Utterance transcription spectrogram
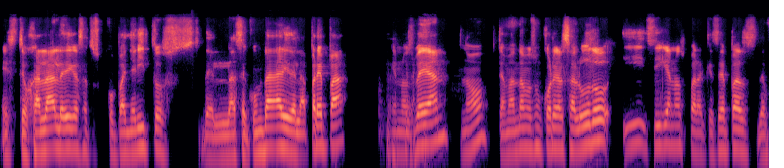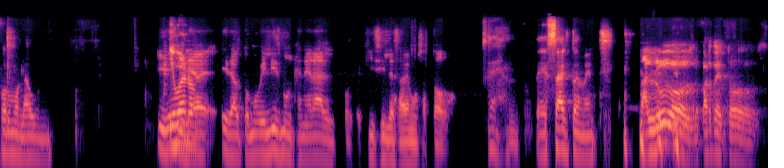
Este, ojalá le digas a tus compañeritos de la secundaria y de la prepa que nos vean, ¿no? Te mandamos un cordial saludo y síguenos para que sepas de Fórmula 1. Y, Y y bueno. de, y de automovilismo en general, porque aquí sí le sabemos a todo. Exactamente. Saludos de parte de todos.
